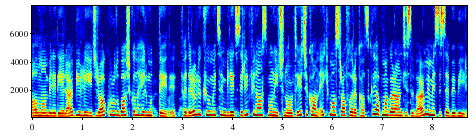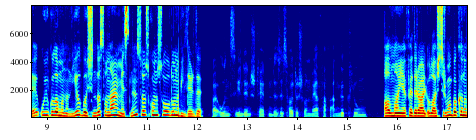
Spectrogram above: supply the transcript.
Alman Belediyeler Birliği İcra Kurulu Başkanı Helmut Dehde, federal hükümetin biletlerin finansmanı için ortaya çıkan ek masraflara katkı yapma garantisi vermemesi sebebiyle uygulamanın yılbaşında sona ermesinin söz konusu olduğunu bildirdi. Almanya Federal Ulaştırma Bakanı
